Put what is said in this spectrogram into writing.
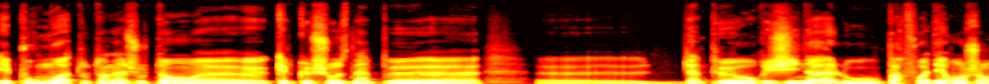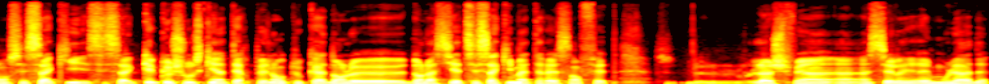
et pour moi, tout en ajoutant euh, quelque chose d'un peu, euh, euh, d'un peu original ou parfois dérangeant. C'est ça qui, c'est ça, quelque chose qui interpelle en tout cas dans le dans l'assiette. C'est ça qui m'intéresse en fait. Là, je fais un, céleri rémoulade,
